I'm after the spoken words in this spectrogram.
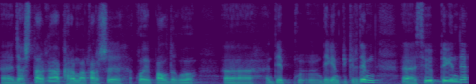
жаштарга карама каршы коюп алды го деп деген пикирдемин. Себеп дегенде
